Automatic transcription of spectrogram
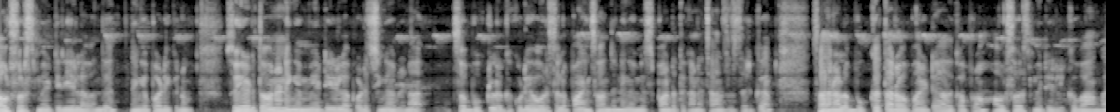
அவுட் சோர்ஸ் மெட்டீரியலை வந்து நீங்கள் படிக்கணும். ஸோ எடுத்தோடனே நீங்கள் மெட்டீரியலை படிச்சிங்க அப்படின்னா ஸோ புக்கில் இருக்கக்கூடிய ஒரு சில பாயிண்ட்ஸை வந்து நீங்கள் மிஸ் பண்ணுறதுக்கான சான்சஸ் இருக்குது ஸோ அதனால் புக்கை தரவு பண்ணிவிட்டு அதுக்கப்புறம் அவுட் சோர்ஸ் மெட்டீரியலுக்கு வாங்க.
